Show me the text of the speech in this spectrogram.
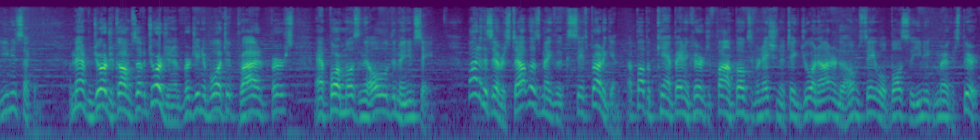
union second. A man from Georgia called himself a Georgian, and a Virginia boy took pride first and foremost in the old Dominion state. Why did this ever stop? Let's make the states proud again. A public campaign encouraged the fine folks of our nation to take joy and honor in the home state will bolster the unique American spirit.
